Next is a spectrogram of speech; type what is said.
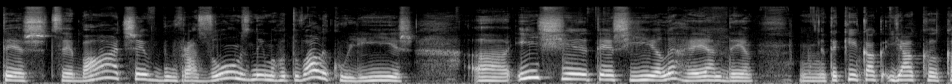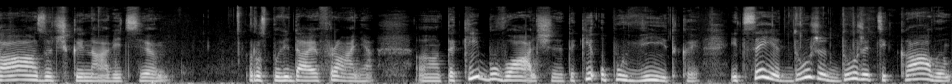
теж це бачив, був разом з ними, готували куліш. Інші теж є легенди, такі як, як казочки навіть. Е, розповідає Франя, Е, такі бувальщини, такі оповідки. І це є дуже-дуже цікавим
